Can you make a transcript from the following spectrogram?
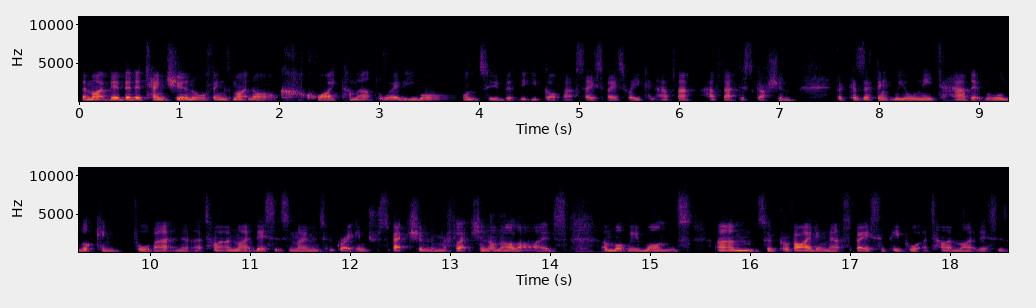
there might be a bit of tension or things might not quite come out the way that you want want to, but that you've got that safe space where you can have that have that discussion, because I think we all need to have it. We're all looking for that, and at a time like this, it's a moment of great introspection and reflection on our lives mm. and what we want. Um, so providing that space for people at a time like this is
